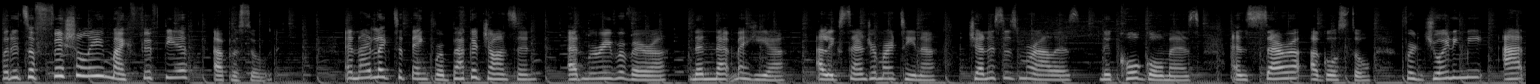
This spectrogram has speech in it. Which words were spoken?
but it's officially my 50th episode. And I'd like to thank Rebecca Johnson, Ed Marie Rivera, Nanette Mejia, Alexandra Martina, Genesis Morales, Nicole Gomez, and Sarah Agosto for joining me at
